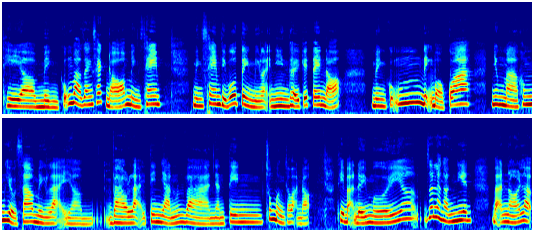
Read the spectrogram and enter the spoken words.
thì uh, mình cũng vào danh sách đó mình xem. Mình xem thì vô tình mình lại nhìn thấy cái tên đó. Mình cũng định bỏ qua nhưng mà không hiểu sao mình lại uh, vào lại tin nhắn và nhắn tin chúc mừng cho bạn đó. Thì bạn đấy mới rất là ngạc nhiên. Bạn nói là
